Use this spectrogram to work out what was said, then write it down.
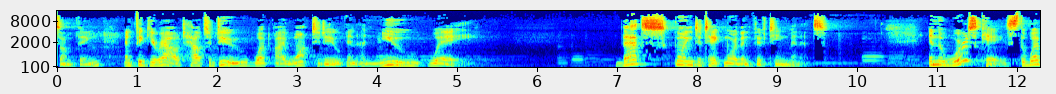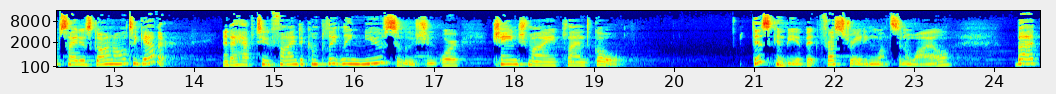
something and figure out how to do what I want to do in a new way. That's going to take more than 15 minutes. In the worst case, the website is gone altogether, and I have to find a completely new solution or change my planned goal. This can be a bit frustrating once in a while, but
